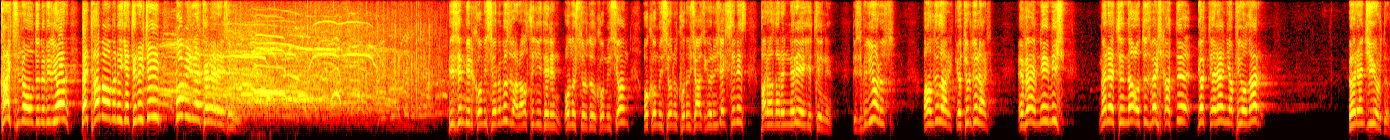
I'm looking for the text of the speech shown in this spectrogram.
kaç lira olduğunu biliyor ve tamamını getireceğim, bu millete vereceğim. Bizim bir komisyonumuz var. Altı liderin oluşturduğu komisyon. O komisyonu kuracağız göreceksiniz. Paraların nereye gittiğini. Biz biliyoruz. Aldılar, götürdüler. Efendim neymiş? Manhattan'da 35 katlı gökdelen yapıyorlar. Öğrenci yurdu.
